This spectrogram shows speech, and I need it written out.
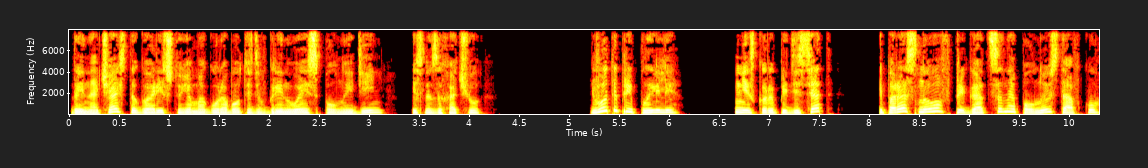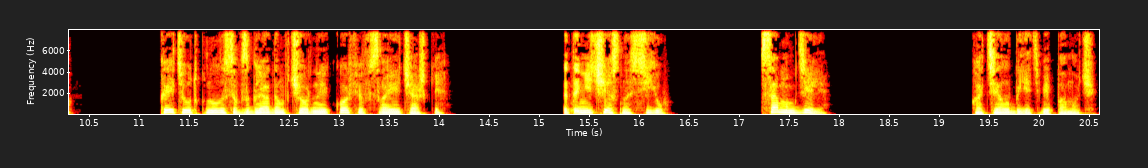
да и начальство говорит, что я могу работать в Гринвейс полный день, если захочу. Вот и приплыли. Мне скоро пятьдесят, и пора снова впрягаться на полную ставку». Кэти уткнулась взглядом в черный кофе в своей чашке. Это нечестно, Сью. В самом деле. Хотела бы я тебе помочь.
